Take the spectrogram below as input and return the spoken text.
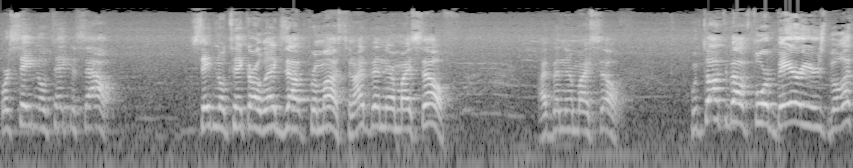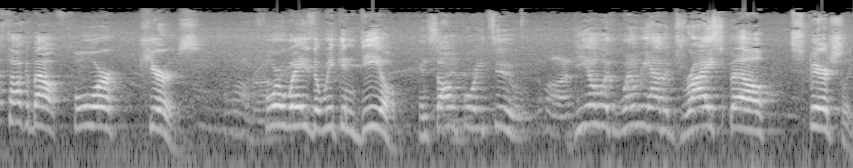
or Satan will take us out. Satan will take our legs out from us, and I've been there myself. I've been there myself. We've talked about four barriers, but let's talk about four cures. Four ways that we can deal. In Psalm 42, deal with when we have a dry spell spiritually,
